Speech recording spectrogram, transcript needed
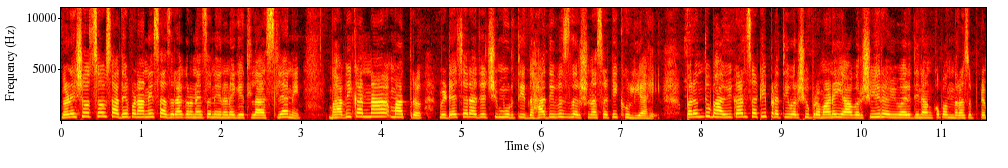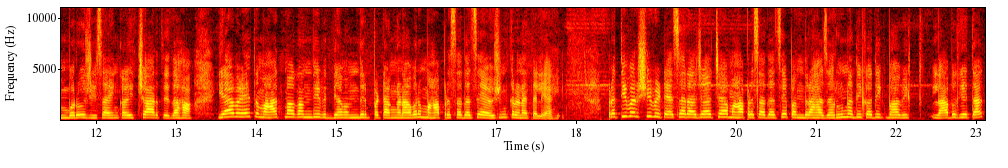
गणेशोत्सव साधेपणाने साजरा करण्याचा निर्णय घेतला असल्याने भाविकांना मात्र विट्याच्या राजाची मूर्ती दहा दिवस दर्शनासाठी खुली आहे. परंतु भाविकांसाठी प्रतिवर्षीप्रमाणे यावर्षीही रविवारी दिनांक पंधरा सप्टेंबर रोजी सायंकाळी चार ते दहा या वेळेत महात्मा गांधी विद्यामंदिर पटांगणावर महाप्रसादाचे आयोजन करण्यात आले आहे. प्रतिवर्षी विट्याचा राजाच्या महाप्रसादाचे पंधरा हजारहून अधिक अधिक भाविक लाभ घेतात.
